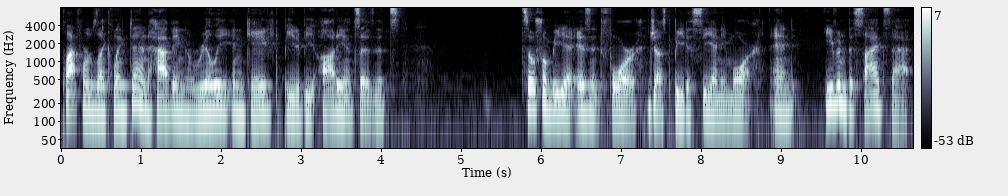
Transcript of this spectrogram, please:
platforms like LinkedIn having really engaged B2B audiences. It's social media isn't for just B2C anymore. And even besides that,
